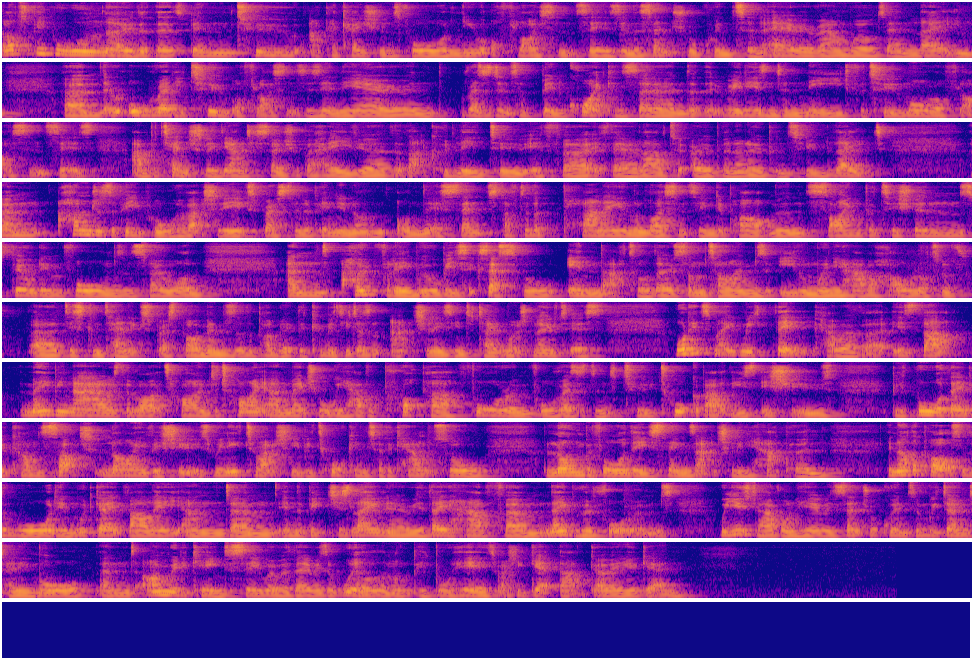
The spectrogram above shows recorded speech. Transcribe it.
A lot of people will know that there's been two applications for new off licences in the central Quinton area around World's End Lane. Um, there are already two off licences in the area, and residents have been quite concerned that there really isn't a need for two more off licences, and potentially the antisocial behaviour that that could lead to if uh, if they're allowed to open and open too late. Um, hundreds of people have actually expressed an opinion on, on this, sent stuff to the planning and the licensing department, signed petitions, filled in forms, and so on. And hopefully, we will be successful in that. Although sometimes, even when you have a whole lot of uh, discontent expressed by members of the public, the committee doesn't actually seem to take much notice. What it's made me think, however, is that maybe now is the right time to try and make sure we have a proper forum for residents to talk about these issues before they become such live issues. We need to actually be talking to the council long before these things actually happen. In other parts of the ward, in Woodgate Valley and um, in the Beaches Lane area, they have um, neighbourhood forums we used to have one here in central Quinton, we don't anymore. And I'm really keen to see whether there is a will among people here to actually get that going again.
